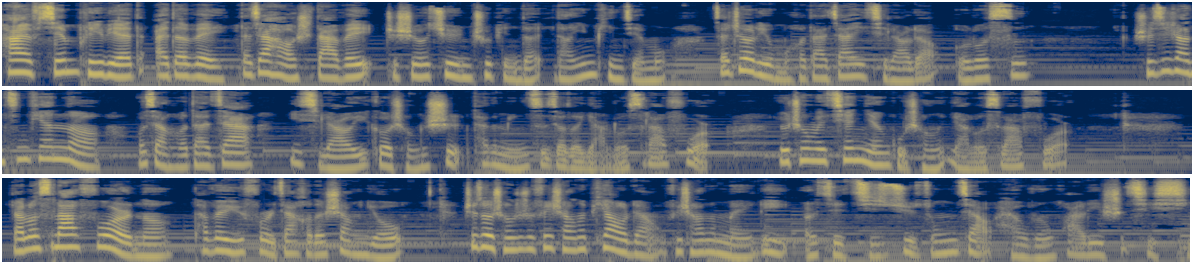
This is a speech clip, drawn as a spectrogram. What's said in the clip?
Hi, всем привет, I d a v 大家好，我是大威，这是由趣云出品的一档音频节目。在这里，我们和大家一起聊聊俄罗斯。实际上，今天呢，我想和大家一起聊一个城市，它的名字叫做亚罗斯拉夫尔，又称为千年古城亚罗斯拉夫尔。亚罗斯拉夫尔呢，它位于伏尔加河的上游。这座城市非常的漂亮，非常的美丽，而且极具宗教还有文化历史气息。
